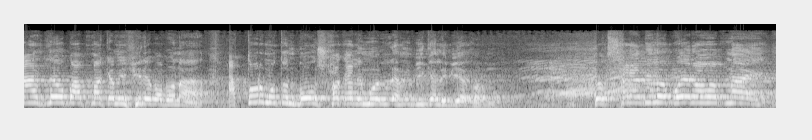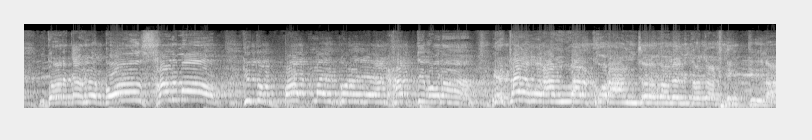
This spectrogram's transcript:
কাঁদলেও বাপ মাকে আমি ফিরে পাবো না। আর তোর মতন বউ সকালে মরলে আমি বিকালে বিয়ে করব। তো ছাড়া দিলেও বইয়ের অভাব নাই। দরকার হলে বউ ছাড়বো। কিন্তু বাপ মায়ের করে যে আঘাত দিব না, এটাই আমার আল্লাহর কোরআন, জোরে বলেন কথা ঠিক কিনা?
